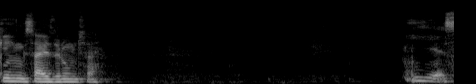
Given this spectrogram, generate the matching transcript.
કિંગ સાઇઝ રૂમ છે. યસ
